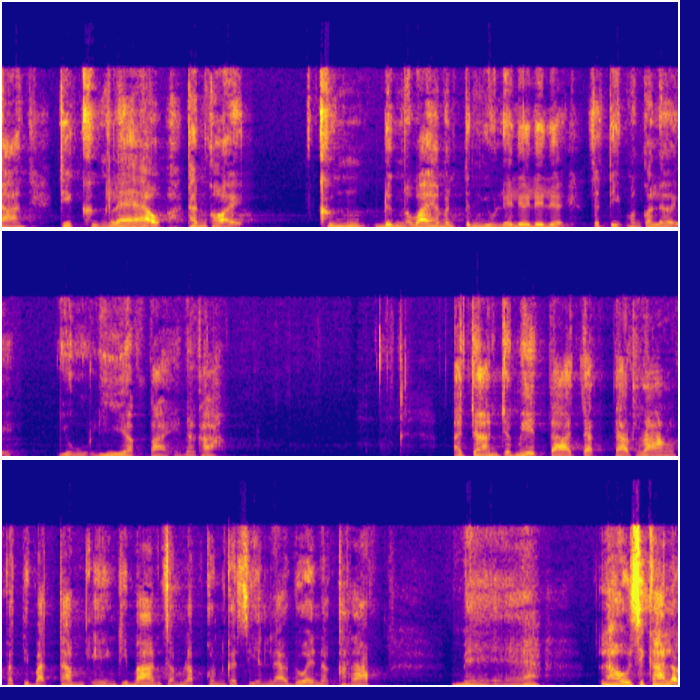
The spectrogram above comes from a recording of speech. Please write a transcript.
จารย์ ที่ขึงแล้วท่านคอยขึงดึงเอาไว้ให้มันตึงอยู่เรื่อยๆเรื่อยๆสติมันก็เลยอยู่เรียบไปนะคะ อาจารย์จะเมตตาจัดตารางปฏิบัติธรรมเองที่บ้านสำหรับคนเกษียณแล้วด้วยนะครับแหมเราสิคะเรา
